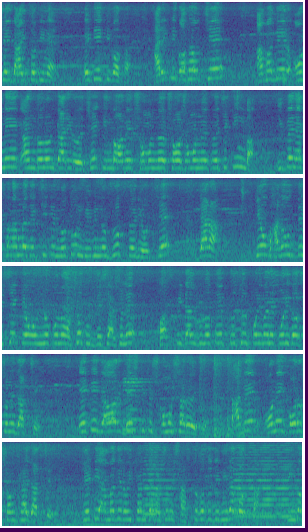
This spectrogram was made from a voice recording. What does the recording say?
সেই দায়িত্বটি নেয়। এটি একটি কথা। আরেকটি কথা হচ্ছে, আমাদের অনেক আন্দোলনকারী রয়েছে, কিংবা অনেক সমন্বয়ক সহ সমন্বয়ক রয়েছে, কিংবা ইভেন এখন আমরা দেখছি যে নতুন বিভিন্ন গ্রুপ তৈরি হচ্ছে যারা কেউ ভালো উদ্দেশ্যে কেউ অন্য কোনো অসৎ উদ্দেশ্যে আসলে হসপিটালগুলোতে প্রচুর পরিমাণে পরিদর্শনে যাচ্ছে। এটি যাওয়ার বেশ কিছু সমস্যা রয়েছে। তাদের অনেক বড় সংখ্যায় যাচ্ছে যেটি আমাদের ওইখানকার আসলে স্বাস্থ্যগত যে নিরাপত্তা কিংবা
